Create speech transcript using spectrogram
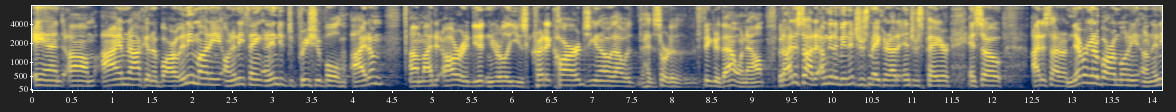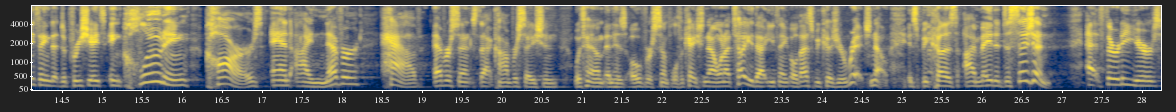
And um, I'm not going to borrow any money on anything, on any depreciable item. Um, I already didn't really use credit cards, you know, that was, had sort of figured that one out. But I decided I'm going to be an interest maker, not an interest payer. And so I decided I'm never going to borrow money on anything that depreciates, including cars. And I never have ever since that conversation with him and his oversimplification. Now, when I tell you that, you think, oh, that's because you're rich. No, it's because I made a decision at 30 years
